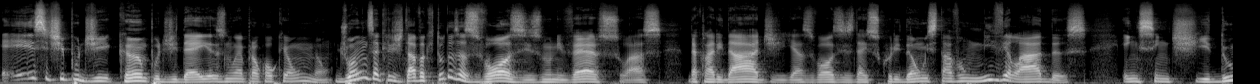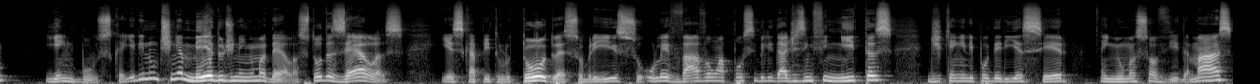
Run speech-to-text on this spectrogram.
esse tipo de campo de ideias não é para qualquer um, não. Jones acreditava que todas as vozes no universo, as da claridade e as vozes da escuridão, estavam niveladas em sentido e em busca. E ele não tinha medo de nenhuma delas. Todas elas, e esse capítulo todo é sobre isso, o levavam a possibilidades infinitas de quem ele poderia ser em uma só vida. Mas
